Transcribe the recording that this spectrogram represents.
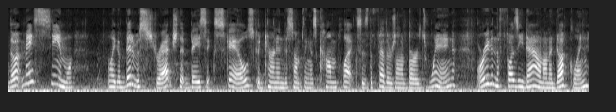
Though it may seem like a bit of a stretch that basic scales could turn into something as complex as the feathers on a bird's wing, or even the fuzzy down on a duckling,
